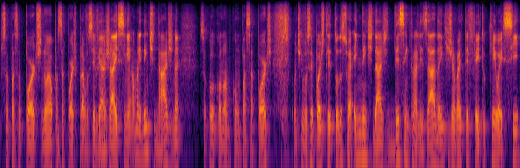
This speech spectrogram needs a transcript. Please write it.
seu passaporte não é o passaporte para você viajar, e sim é uma identidade, né, só colocou o nome como passaporte, onde que você pode ter toda a sua identidade descentralizada, em que já vai ter feito o KYC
